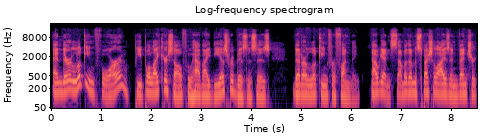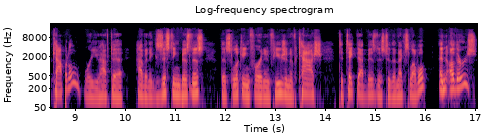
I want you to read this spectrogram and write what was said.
and they're looking for people like yourself who have ideas for businesses that are looking for funding. Now, again, some of them specialize in venture capital, where you have to have an existing business that's looking for an infusion of cash to take that business to the next level. And others,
